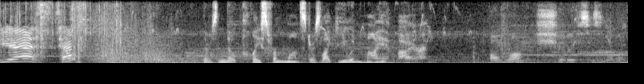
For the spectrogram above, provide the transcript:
Yes, tap. There's no place for monsters like you in my empire. Allah'ın şerefsizine bak.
